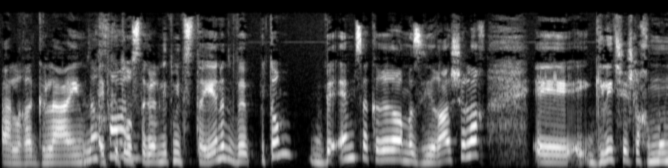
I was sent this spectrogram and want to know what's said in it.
על רגליים, נכון. היית כדורסגלנית מצטיינת, ופתאום באמצע הקריירה המזהירה שלך, אה, גילית שיש לך מום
